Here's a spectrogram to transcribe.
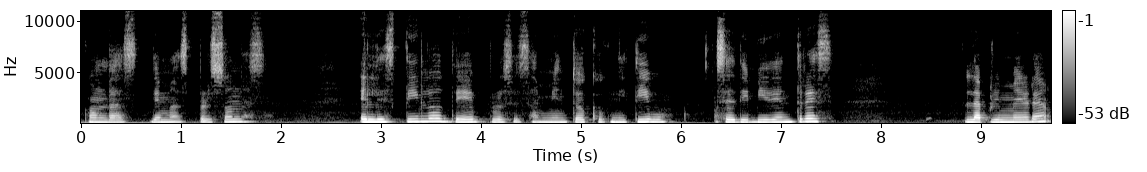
con las demás personas. El estilo de procesamiento cognitivo se divide en tres la primera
